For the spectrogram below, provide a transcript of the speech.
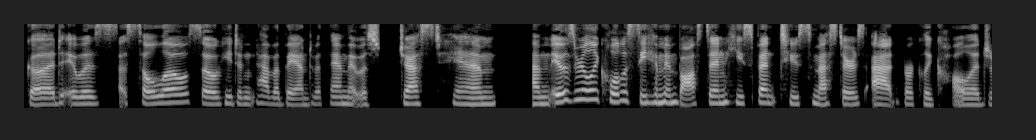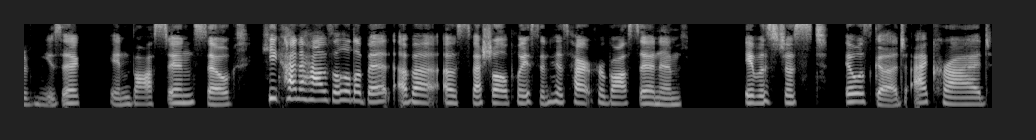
good. It was a solo, so he didn't have a band with him. It was just him. Um, it was really cool to see him in Boston. He spent two semesters at Berklee College of Music in Boston. So he kind of has a little bit of a, a special place in his heart for Boston. And it was just, it was good. I cried.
